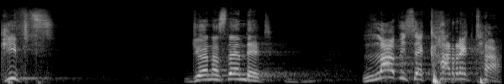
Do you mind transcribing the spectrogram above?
gifts. Do you understand that? Love is a character.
